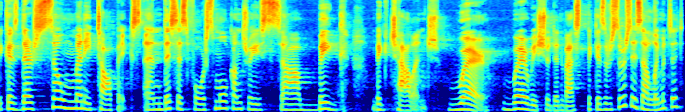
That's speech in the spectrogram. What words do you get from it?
Because there's so many topics and this is for small countries uh, big big challenge where where we should invest because resources are limited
